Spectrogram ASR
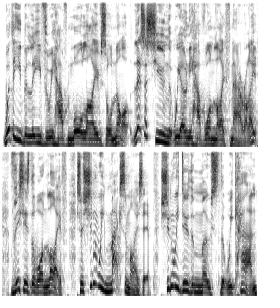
Whether you believe that we have more lives or not, let's assume that we only have one life now, right? This is the one life. So shouldn't we maximize it? Shouldn't we do the most that we can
